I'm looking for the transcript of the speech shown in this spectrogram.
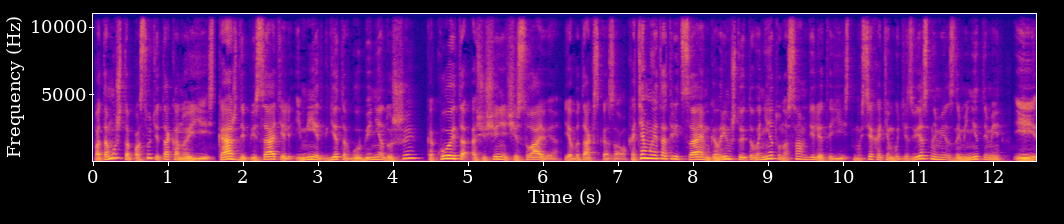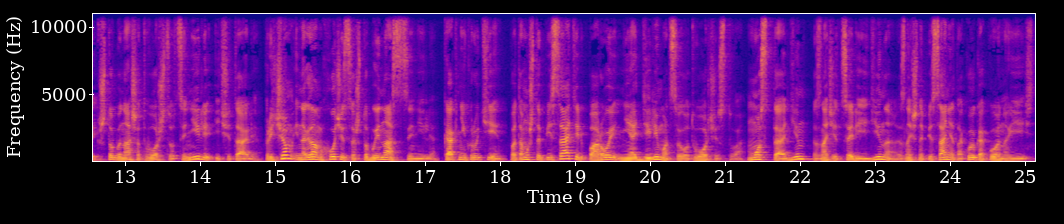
Потому что, по сути, так оно и есть. Каждый писатель имеет где-то в глубине души какое-то ощущение тщеславия, я бы так сказал. Хотя мы это отрицаем, говорим, что этого нету, на самом деле это есть. Мы все хотим быть известными, знаменитыми, и чтобы наше творчество ценили и читали. Причем иногда нам хочется, чтобы и нас ценили. Как ни крути. Потому что писатель порой неотделим от своего творчества. Мозг-то один, значит цель едина, значит написание такое, какое оно есть.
